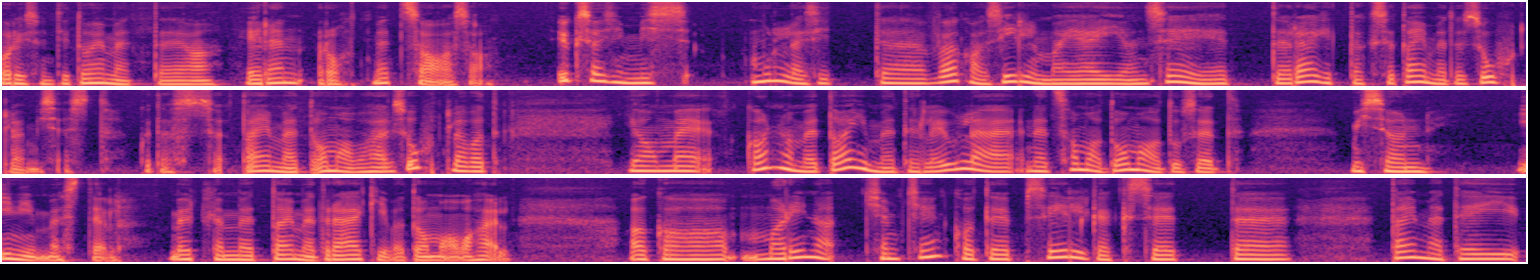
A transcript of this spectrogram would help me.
Horisondi toimetaja Helen Rohtmets-Aasa. üks asi, mis mulle siit väga silma jäi, on see, et räägitakse taimede suhtlemisest, kuidas taimed omavahel suhtlevad ja me kanname taimedele üle needsamad omadused, mis on inimestel. me ütleme, et taimed räägivad omavahel. aga Marina Tšemtšenko teeb selgeks, et taimed ei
